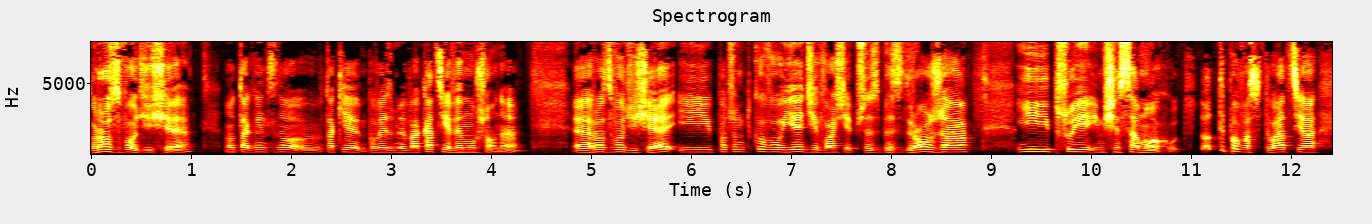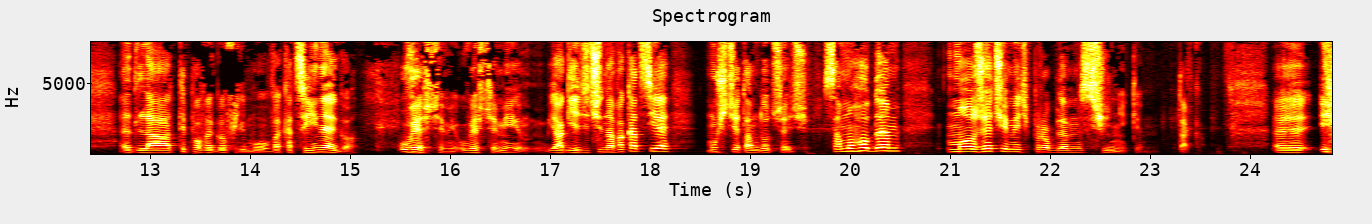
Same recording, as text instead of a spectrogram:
rozwodzi się, no tak więc no, takie powiedzmy wakacje wymuszone, e, rozwodzi się i początkowo jedzie właśnie przez bezdroża i psuje im się samochód. To typowa sytuacja dla typowego filmu wakacyjnego. Uwierzcie mi, uwierzcie mi, jak jedziecie na wakacje, musicie tam dotrzeć samochodem, możecie mieć problem z silnikiem. Tak. E, I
